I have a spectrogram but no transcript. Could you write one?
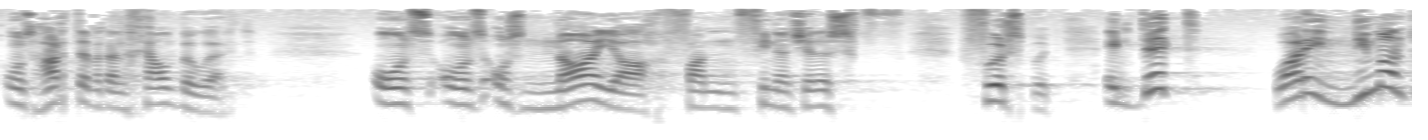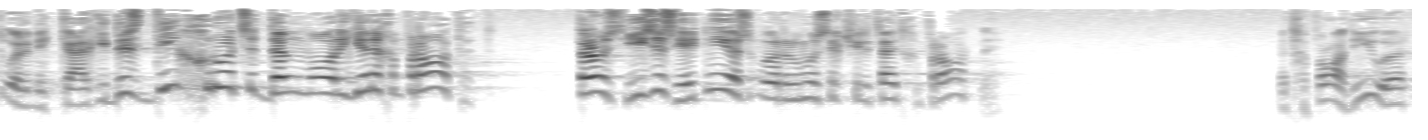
Ons harte wat aan geld behoort. Ons ons ons najag van finansiële voorspoed. En dit worry niemand oor in die kerk nie. Dis die grootste ding waar die Here gepraat het. Trouwens Jesus het nie eers oor homoseksualiteit gepraat nie. Het gepraat hieroor.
